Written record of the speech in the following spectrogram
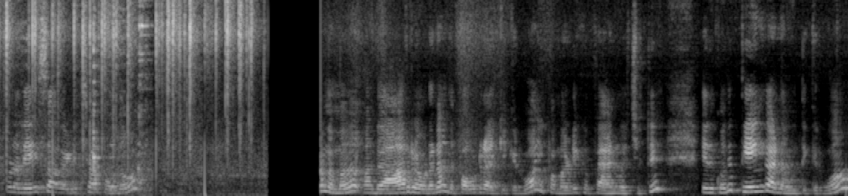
இவ்வளோ லேசாக வெடித்தா போதும். நம்ம அது ஆறுற உடனே அந்த பவுடர் ஆக்கிக்கிடுவோம். இப்போ மறுபடியும் ஃபேன் வச்சுட்டு இதுக்கு வந்து தேங்காய் எண்ணெய் ஊற்றிக்கிடுவோம்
